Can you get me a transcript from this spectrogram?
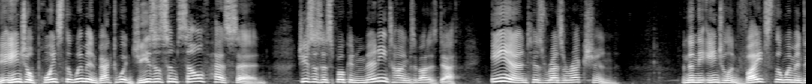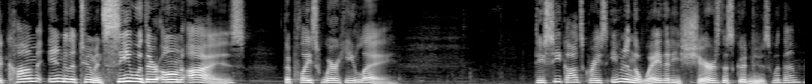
The angel points the women back to what Jesus himself has said. Jesus has spoken many times about his death and his resurrection. And then the angel invites the women to come into the tomb and see with their own eyes the place where he lay. Do you see God's grace even in the way that he shares this good news with them?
